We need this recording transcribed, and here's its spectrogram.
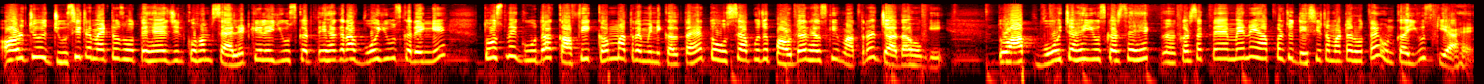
और जो जूसी टमाटोज होते हैं जिनको हम सैलेड के लिए यूज़ करते हैं अगर आप वो यूज़ करेंगे तो उसमें गूदा काफ़ी कम मात्रा में निकलता है तो उससे आपको जो पाउडर है उसकी मात्रा ज़्यादा होगी। तो आप वो चाहे यूज़ कर, कर सकते हैं। मैंने यहाँ पर जो देसी टमाटर होता है उनका यूज़ किया है।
